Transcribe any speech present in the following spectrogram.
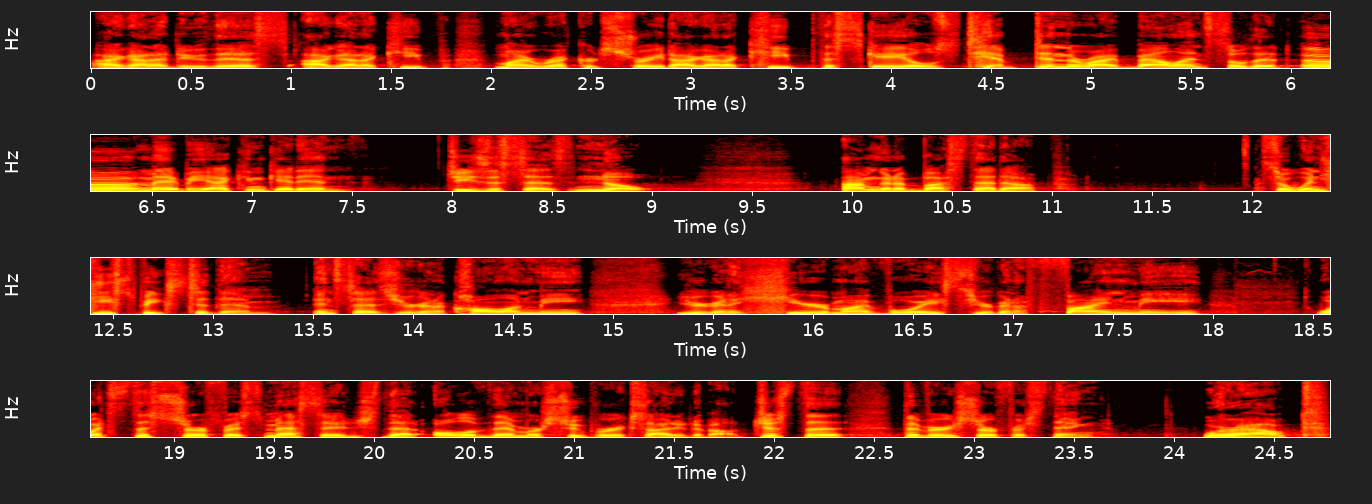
I got to do this. I got to keep my record straight. I got to keep the scales tipped in the right balance so that maybe I can get in. Jesus says, No, I'm to bust that up. So when he speaks to them and says, You're to call on me, you're to hear my voice, you're to find me. What's the surface message that all of them are super excited about? Just the, the very surface thing. We're out.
